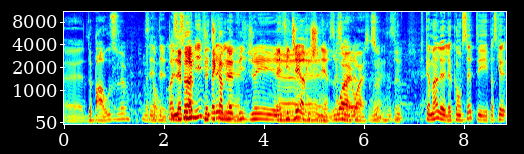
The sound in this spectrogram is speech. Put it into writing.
euh, de base. Là, C'est mettons. de- Ouais, le ça. premier C'était VJ, comme le le- VJ. le VJ originel. c'est Ouais, ouais, c'est ça. Puis comment le, le concept est. Parce que.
